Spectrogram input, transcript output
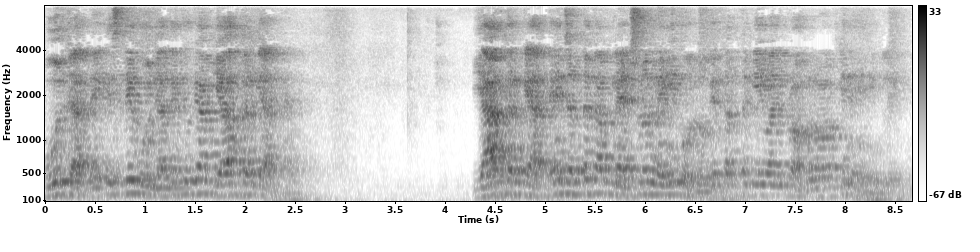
भूल जाते हैं, इसलिए भूल जाते हैं क्योंकि आप याद करके आते हैं। याद करके आते हैं, जब तक आप नेचुरल नहीं बोलोगे, तब तक ये वाली प्रॉब्लम आपकी नहीं निकलेगी।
